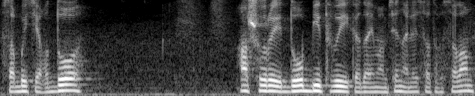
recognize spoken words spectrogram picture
в событиях до Ашуры, до битвы, когда имам Сейн, алейхиссалату вассалам,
